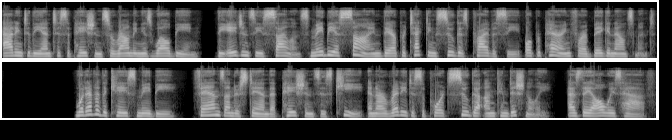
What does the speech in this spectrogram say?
adding to the anticipation surrounding his well-being. The agency's silence may be a sign they are protecting Suga's privacy or preparing for a big announcement. Whatever the case may be, fans understand that patience is key and are ready to support Suga unconditionally as they always have.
